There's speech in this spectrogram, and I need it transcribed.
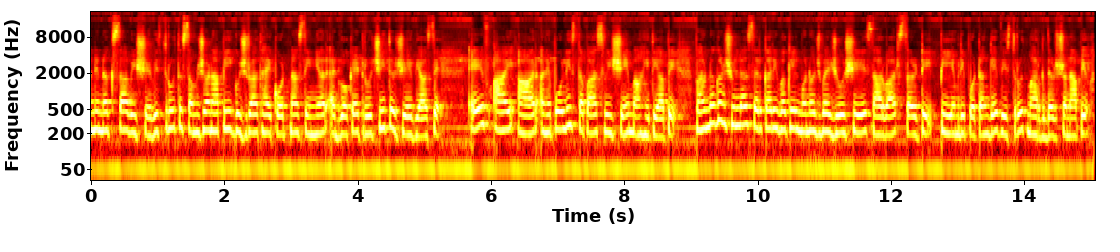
અને નકશા વિશે વિસ્તૃત સમજણ આપી ગુજરાત હાઈકોર્ટના સિનિયર એડવોકેટ રુચિત જે વ્યાસે એફઆઈઆર અને પોલીસ તપાસ વિશે માહિતી આપી. ભાવનગર જિલ્લા સરકારી વકીલ મનોજભાઈ જોશીએ સારવાર સર્ટી પીએમ રિપોર્ટ અંગે વિસ્તૃત માર્ગદર્શન આપ્યું.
